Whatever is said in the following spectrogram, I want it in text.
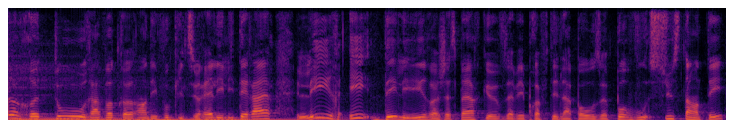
De retour à votre rendez-vous culturel et littéraire, lire et délire. J'espère que vous avez profité de la pause pour vous sustenter.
